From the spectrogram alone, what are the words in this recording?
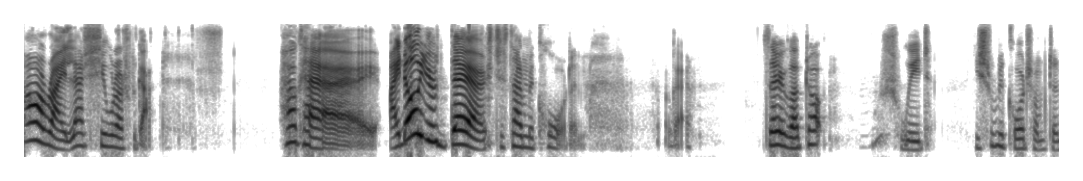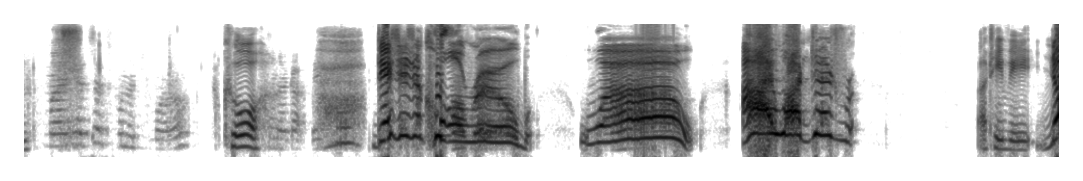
Alright, let's see what else we got. Okay. I know you're there. It's just I'm recording. Okay. Is that your laptop? Mm-hmm. Sweet. You should record something. My headset's coming tomorrow. Cool. And I got big. this is a cool room. Whoa! I want this. r- A TV. No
